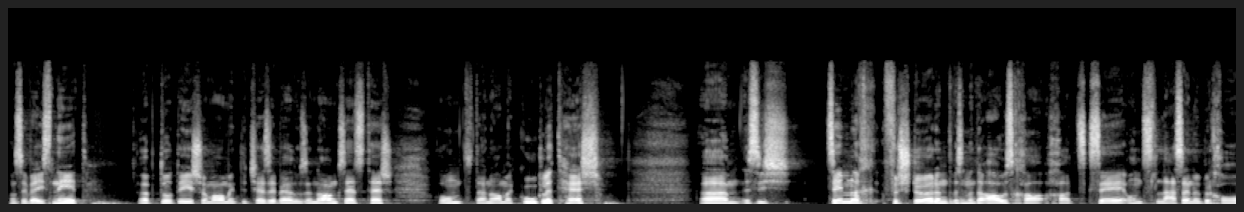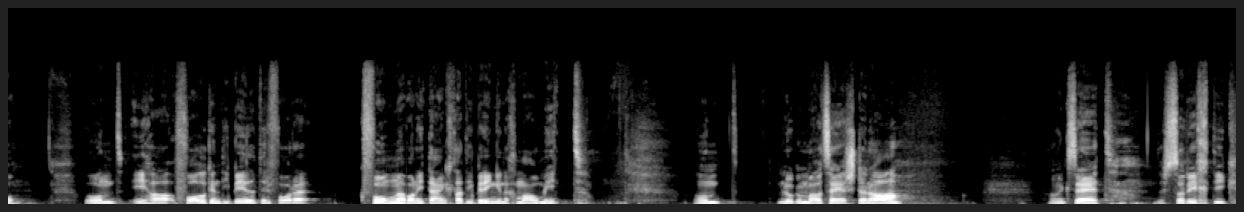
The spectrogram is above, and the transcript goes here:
Also ich weiß nicht, ob du dich schon mal mit der Jezebel auseinandergesetzt hast und den Namen gegoogelt hast. Ähm, es ist ziemlich verstörend, was man da alles kann, kann sehen und zu lesen bekommen. Und ich habe folgende Bilder vorher gefunden, die ich gedacht habe, die bringe ich mal mit. Und schauen wir mal das erste an. Und man sieht, das ist so richtig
